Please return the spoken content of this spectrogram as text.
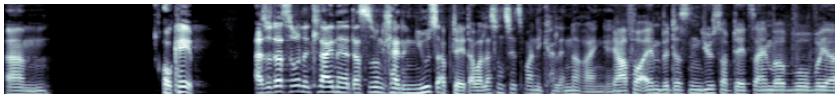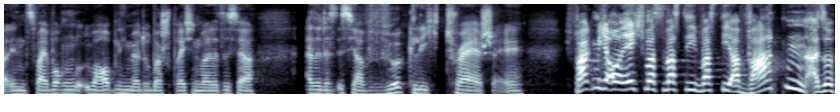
Ähm, okay. Also das ist so eine kleine, das ist so ein kleines News-Update, aber lass uns jetzt mal in die Kalender reingehen. Ja, vor allem wird das ein News-Update sein, wo wo wir in zwei Wochen überhaupt nicht mehr drüber sprechen, weil das ist ja, also das ist ja wirklich Trash, ey. Ich frage mich auch echt, was, was, die, was die erwarten. Also,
